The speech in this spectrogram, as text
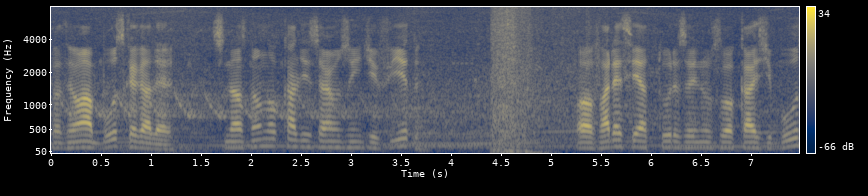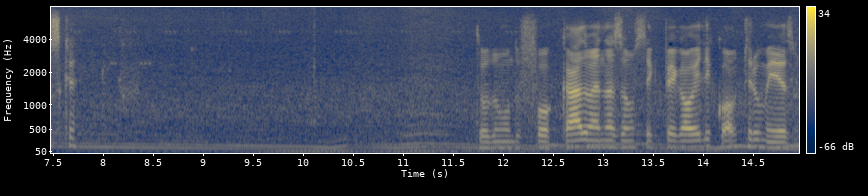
Fazer uma busca, galera. Se nós não localizarmos o indivíduo, Ó, várias viaturas aí nos locais de busca. Todo mundo focado, mas nós vamos ter que pegar o helicóptero mesmo.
